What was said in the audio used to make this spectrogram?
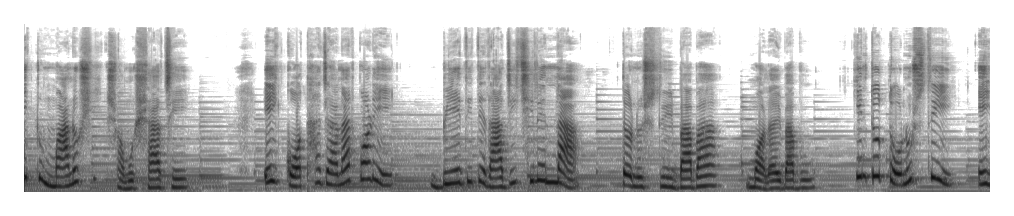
একটু মানসিক সমস্যা আছে। এই কথা জানার পরে বিয়ে দিতে রাজি ছিলেন না তনুশ্রীর বাবা, মলয়বাবু। কিন্তু তনুশ্রী এই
